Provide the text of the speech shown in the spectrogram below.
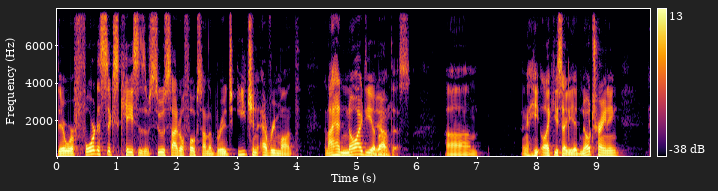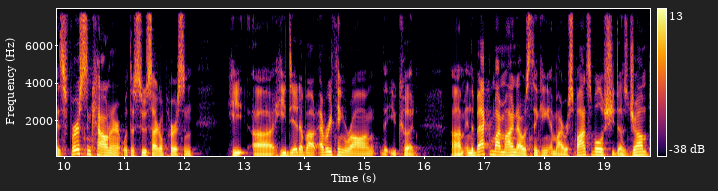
there were four to six cases of suicidal folks on the bridge each and every month. And I had no idea about this. Um, and he, like you said, he had no training. His first encounter with a suicidal person, he uh, he did about everything wrong that you could. Um, in the back of my mind, I was thinking, am I responsible if she does jump?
